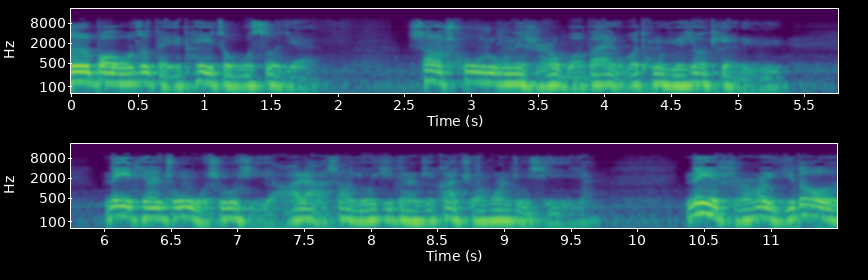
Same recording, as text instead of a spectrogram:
吃包子得配粥事件。上初中的时候，我班有个同学叫铁驴。那天中午休息，俺俩上游戏厅去干拳皇九七去。那时候一到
